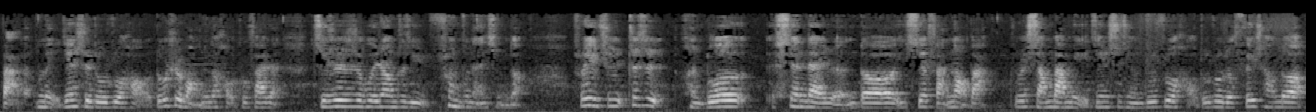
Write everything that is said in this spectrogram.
把每件事都做好，都是往那个好处发展，其实是会让自己寸步难行的。所以其实这是很多现代人的一些烦恼吧，就是想把每一件事情都做好，都做得非常的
